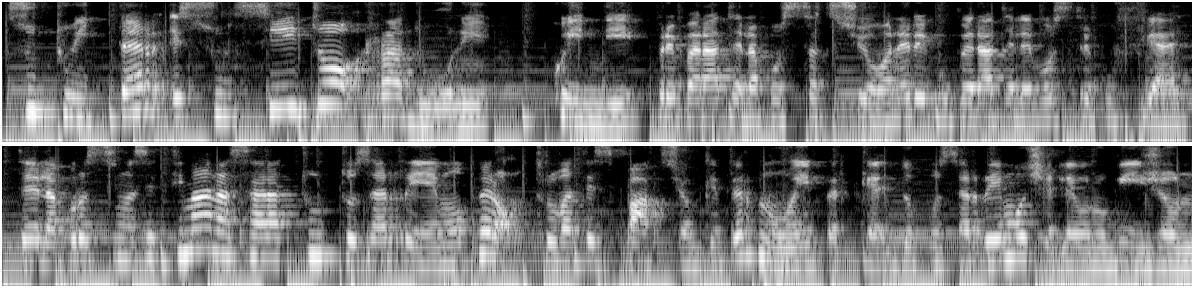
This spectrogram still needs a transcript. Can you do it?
su Twitter e sul sito Raduni. Quindi preparate la postazione, recuperate le vostre cuffiette. La prossima settimana sarà tutto Sanremo, però trovate spazio anche per noi perché dopo Sanremo c'è l'Eurovision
